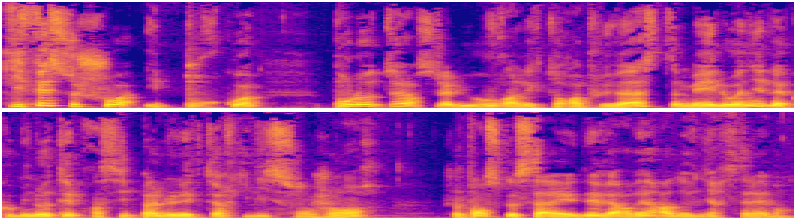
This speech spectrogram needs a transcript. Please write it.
Qui fait ce choix et pourquoi? Pour l'auteur, cela lui ouvre un lectorat plus vaste, mais éloigné de la communauté principale de lecteurs qui lisent son genre. Je pense que ça a aidé Werber à devenir célèbre.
